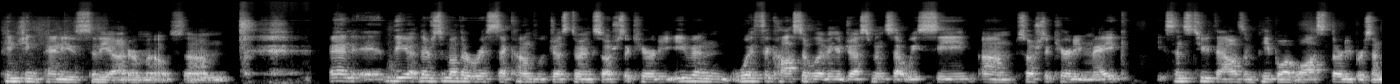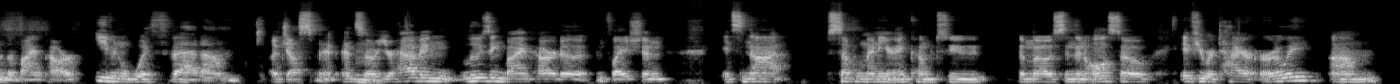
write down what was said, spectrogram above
pinching pennies to the uttermost. Um, and the, there's some other risks that comes with just doing Social Security, even with the cost of living adjustments that we see um, Social Security make. Since 2000, people have lost 30% of their buying power, even with that um, adjustment. And so Mm. you're having losing buying power to inflation. It's not supplementing your income to the most. And then also, if you retire early, um,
